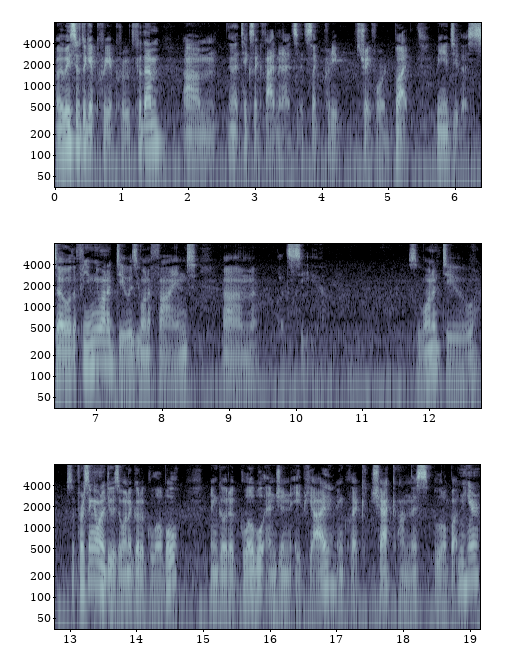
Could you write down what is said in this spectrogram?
And we basically have to get pre-approved for them, um, and it takes like five minutes. It's like pretty straightforward, but we need to do this. So the thing you want to do is you want to find, um, let's see. So you want to do, so the first thing I want to do is I want to go to global and go to global engine API and click check on this little button here.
